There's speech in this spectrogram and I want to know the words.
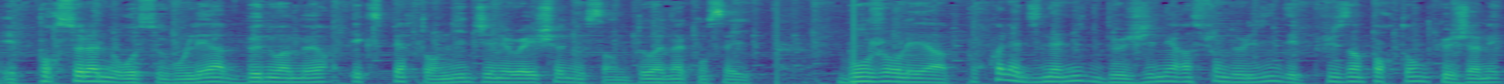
Et pour cela, nous recevons Léa Benoît-Meur, experte en lead generation au sein d'Oana Conseil. Bonjour Léa, pourquoi la dynamique de génération de lead est plus importante que jamais?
